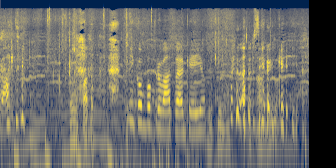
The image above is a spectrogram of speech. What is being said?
Arrivati. Abbiamo fatto? Mica un po' provato anche io. Sì, anche io.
